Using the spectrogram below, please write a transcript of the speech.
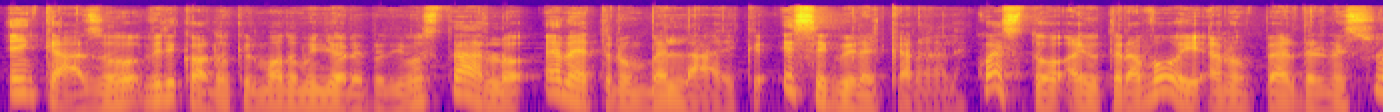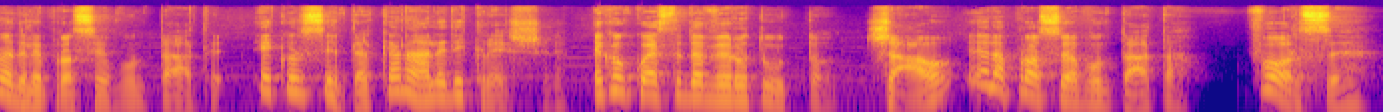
e in caso vi ricordo che il modo migliore per dimostrarlo è mettere un bel like e seguire il canale. Questo aiuterà voi a non perdere nessuna delle prossime puntate e consente al canale di crescere. E con questo è davvero tutto. Ciao e alla prossima puntata. Forse.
